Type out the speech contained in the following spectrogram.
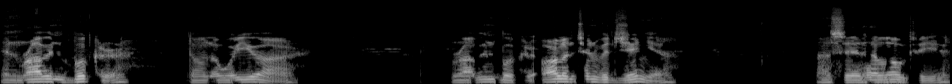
And Robin Booker, don't know where you are. Robin Booker, Arlington, Virginia. I said hello to you.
